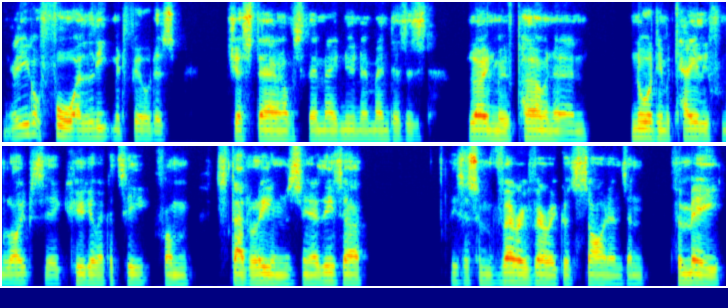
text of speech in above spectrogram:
you got four elite midfielders just there. And obviously, they made Nuno Mendes' loan move permanent. And Nordi Mukiele from Leipzig, Hugo Ekitike from Stade Reims. You know, these are these are some very, very good signings. And for me,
